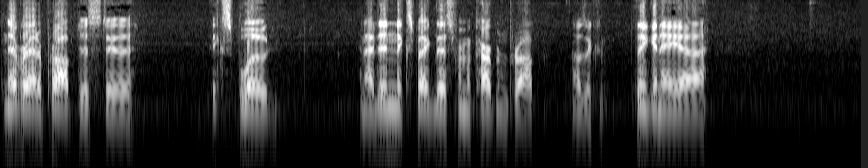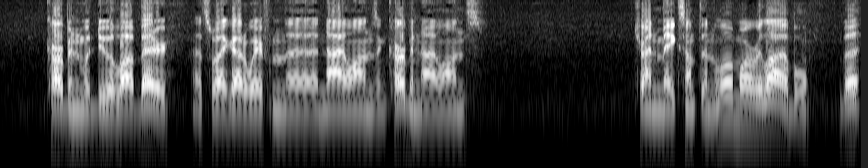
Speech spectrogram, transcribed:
never had a prop just to explode. And I didn't expect this from a carbon prop. I was thinking a uh, carbon would do a lot better. That's why I got away from the nylons and carbon nylons. Trying to make something a little more reliable, but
